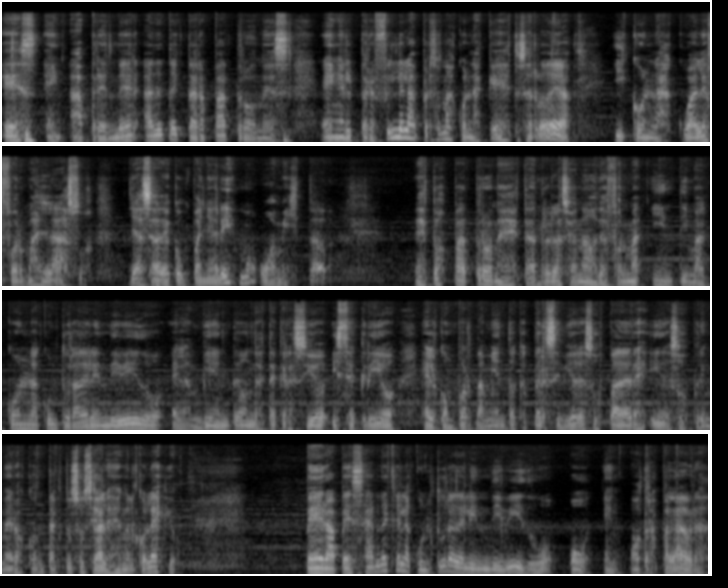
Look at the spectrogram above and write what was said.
es en aprender a detectar patrones en el perfil de las personas con las que éste se rodea y con las cuales formas lazos, ya sea de compañerismo o amistad. Estos patrones están relacionados de forma íntima con la cultura del individuo, el ambiente donde éste creció y se crió, el comportamiento que percibió de sus padres y de sus primeros contactos sociales en el colegio. Pero a pesar de que la cultura del individuo, o en otras palabras,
